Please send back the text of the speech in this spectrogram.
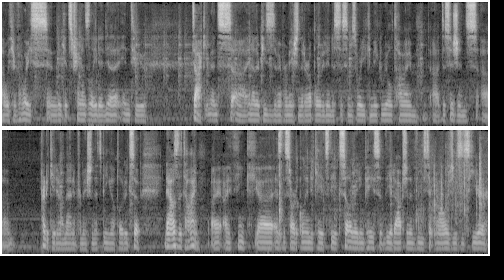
uh, with your voice and that gets translated uh, into documents uh, and other pieces of information that are uploaded into systems where you can make real-time uh, decisions um, predicated on that information that's being uploaded. So now's the time. I, I think, uh, as this article indicates, the accelerating pace of the adoption of these technologies is here.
